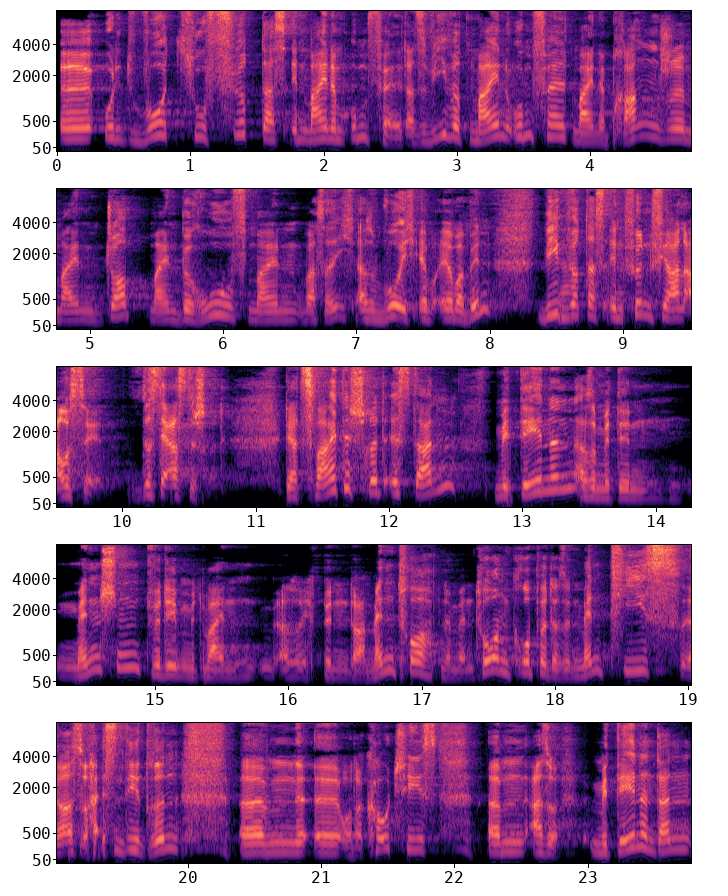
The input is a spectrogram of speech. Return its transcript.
äh, und wozu führt das in meinem Umfeld? Also wie wird mein Umfeld, meine Branche, mein Job, mein Beruf, mein, was weiß ich, also wo ich immer bin, wie ja. wird das in fünf Jahren aussehen? Das ist der erste Schritt. Der zweite Schritt ist dann mit denen, also mit den Menschen, für die mit meinen, also ich bin da Mentor, habe eine Mentorengruppe, da sind Mentees, ja, so heißen die drin, ähm, äh, oder Coaches, ähm, also mit denen dann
